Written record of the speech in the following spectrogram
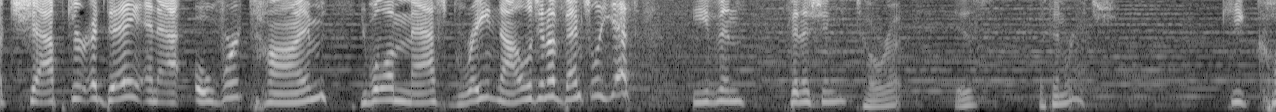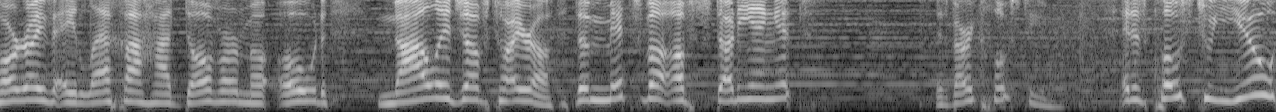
a chapter a day, and at, over time, you will amass great knowledge, and eventually, yes, even finishing Torah is within reach. Knowledge of Torah, the mitzvah of studying it, is very close to you. It is close to you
